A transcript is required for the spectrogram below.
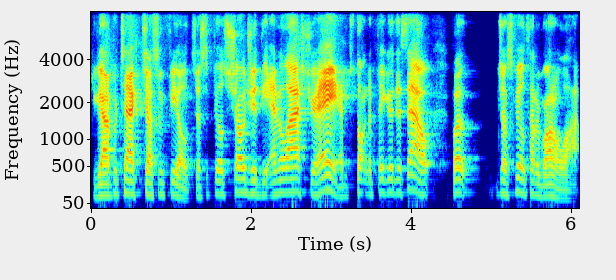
You got to protect Justin Fields. Justin Fields showed you at the end of last year, hey, I'm starting to figure this out. But Justin Fields had to run a lot,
